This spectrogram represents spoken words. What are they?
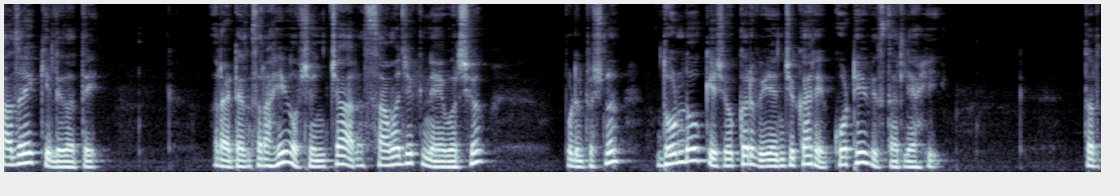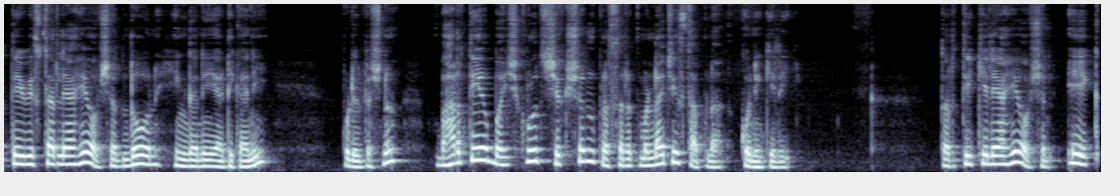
साजरे केले जाते? राईट आन्सर आहे ऑप्शन चार सामाजिक न्याय वर्ष. पुढील प्रश्न धोंडो केशव कर्वे यांचे कार्य कोठे विस्तारले आहे? तर ते विस्तारले आहे ऑप्शन दोन हिंगणी या ठिकाणी. पुढील प्रश्न भारतीय बहिष्कृत शिक्षण प्रसारक मंडळाची स्थापना कोणी केली? तर ती केली आहे ऑप्शन एक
